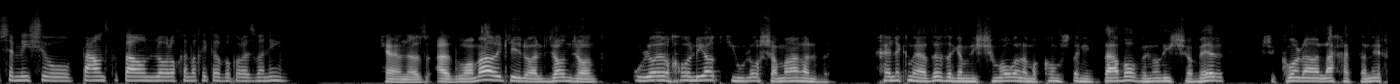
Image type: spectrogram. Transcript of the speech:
שמישהו pound for pound לא לוחם הכי טוב בכל הזמנים. כן, אז, אז הוא אמר כאילו על ג'ון ג'ונס, הוא לא יכול להיות כי הוא לא שמר על זה. חלק מהזה זה גם לשמור על המקום שאתה נמצא בו ולא להישבר כשכל הלחץ עליך.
